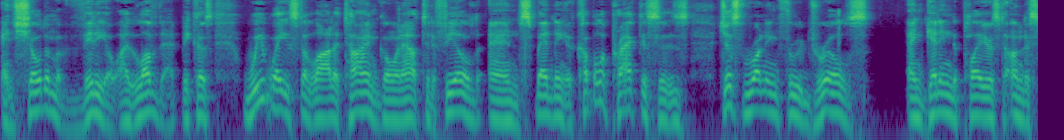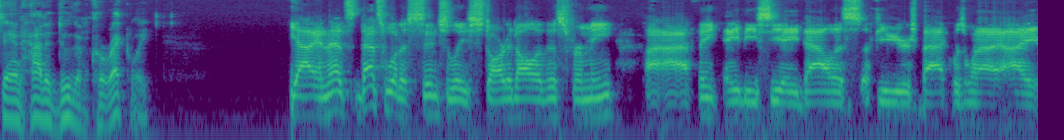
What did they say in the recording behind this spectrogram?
and show them a video. I love that because we waste a lot of time going out to the field and spending a couple of practices just running through drills and getting the players to understand how to do them correctly. Yeah, and that's that's what essentially started all of this for me. I, I think ABCA Dallas a few years back was when I, I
